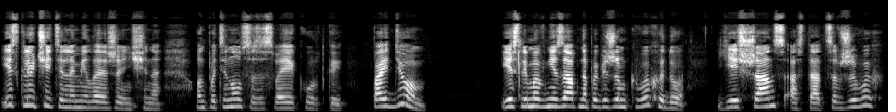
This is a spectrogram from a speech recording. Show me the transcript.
Исключительно милая женщина. Он потянулся за своей курткой. Пойдем. Если мы внезапно побежим к выходу, есть шанс остаться в живых.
